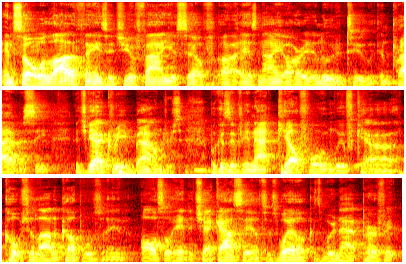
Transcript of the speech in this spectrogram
And so a lot of things that you'll find yourself, uh, as Naya already alluded to, in privacy, that you got to create boundaries. Because if you're not careful, and we've uh, coached a lot of couples and also had to check ourselves as well, because we're not perfect.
